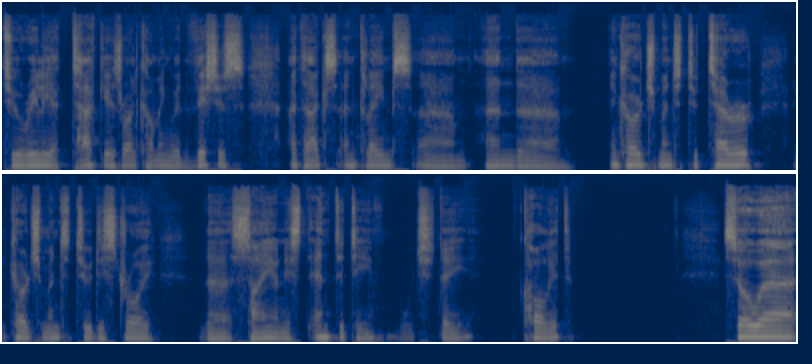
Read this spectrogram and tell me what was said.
to really attack Israel, coming with vicious attacks and claims um, and uh, encouragement to terror, encouragement to destroy the Zionist entity, which they call it. So uh,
